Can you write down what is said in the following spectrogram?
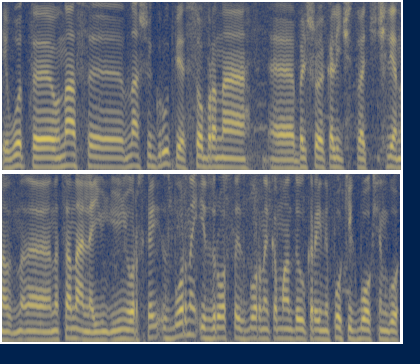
И вот э, у нас э, в нашей группе собрано э, большое количество членов э, национальной юниорской сборной и взрослой сборной команды Украины по кикбоксингу.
